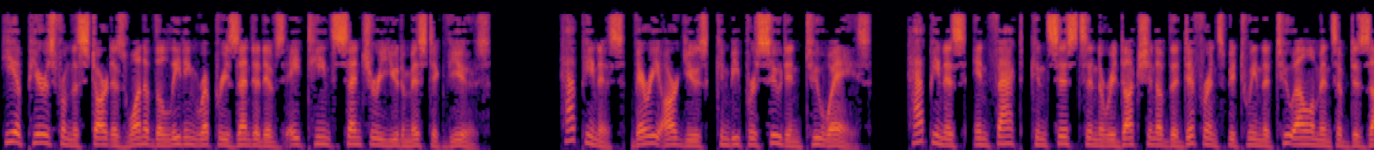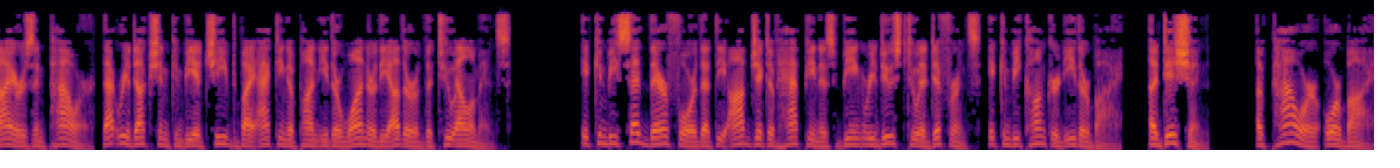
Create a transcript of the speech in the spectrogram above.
He appears from the start as one of the leading representatives 18th-century eudemistic views. Happiness, Verri argues, can be pursued in two ways. Happiness, in fact, consists in the reduction of the difference between the two elements of desires and power, that reduction can be achieved by acting upon either one or the other of the two elements. It can be said therefore that the object of happiness being reduced to a difference, it can be conquered either by addition of power or by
